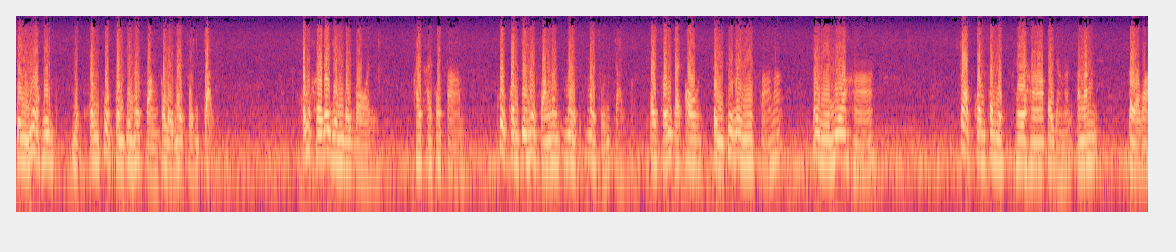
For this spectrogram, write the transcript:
จริง เมื่อมีบุคคลพูดความจริงให้ฟังก็เลยไม่สนใจ ผมเคยได้ยินบ่อยๆ ใครๆก็ตาม พูดความจริงให้ฟังแล้วไม่ไม่สนใจ ไปสนใจเอาสิ่งที่ไม่มีสาระ ไม่มีเนื้อหา ชอบคนสนุกเฮฮาไปอย่างนั้น อันนั้นแปลว่า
